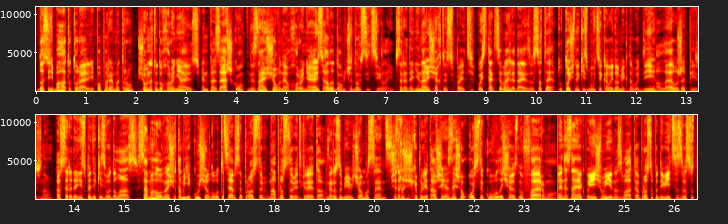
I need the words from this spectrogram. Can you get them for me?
Досить багато турелі по периметру. Що вони тут охороняють? НПЗшку? Не знаю, що вони охороняють, але дом ще досі цілий. Всередині навіть ще хтось спить. Ось так це виглядає з висоти. Тут точно якийсь був цікавий домік на воді, але вже пізно. А всередині спить якийсь водолаз. Саме головне, що там є куча луту, це все просто-напросто відкрито. Не розумію, в чому сенс. Ще трошечки політавши, я знайшов ось таку величезну ферму. Я не знаю, як по-іншому її назвати, а просто подивіться з висоти,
